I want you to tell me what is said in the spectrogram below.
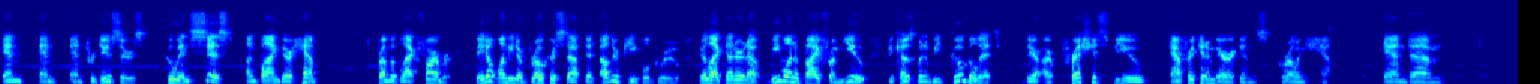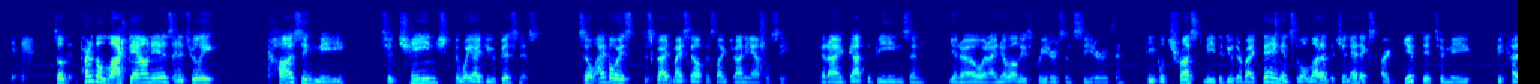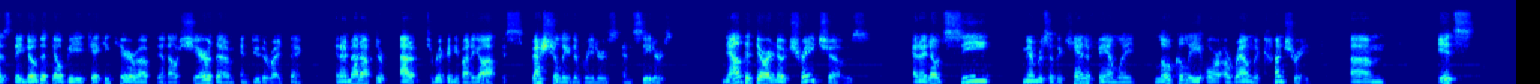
and, and, and producers who insist on buying their hemp from a black farmer. They don't want me to broker stuff that other people grew. They're like, no, no, no, we want to buy from you because when we Google it, there are precious few African Americans growing hemp. And um, so part of the lockdown is, and it's really causing me to change the way I do business. So I've always described myself as like Johnny Appleseed, that I got the beans and, you know, and I know all these breeders and seeders and people trust me to do the right thing. And so a lot of the genetics are gifted to me because they know that they'll be taken care of, that I'll share them and do the right thing. And I'm not out to, out to rip anybody off, especially the breeders and seeders. Now that there are no trade shows, and I don't see members of the Canna family locally or around the country, um, it's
